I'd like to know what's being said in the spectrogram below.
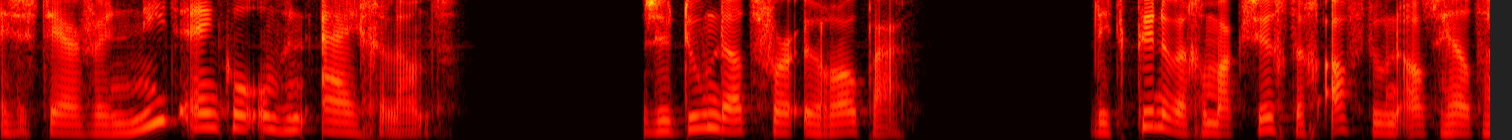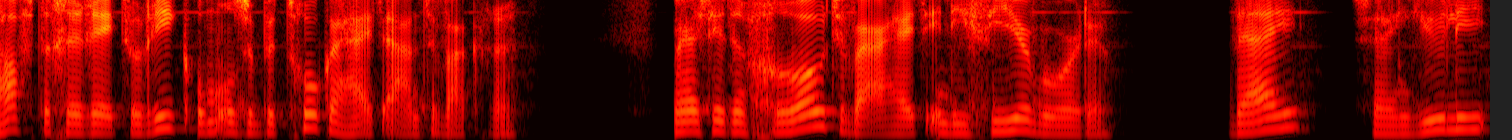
En ze sterven niet enkel om hun eigen land. Ze doen dat voor Europa. Dit kunnen we gemakzuchtig afdoen als heldhaftige retoriek om onze betrokkenheid aan te wakkeren. Maar er zit een grote waarheid in die vier woorden. Wij zijn jullie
